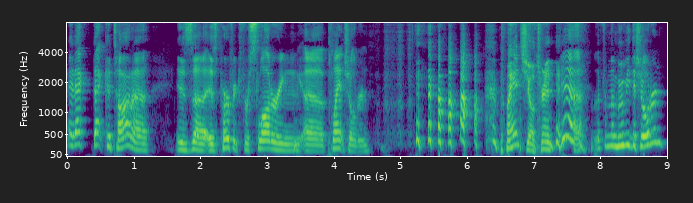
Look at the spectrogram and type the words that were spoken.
Hey, that that katana is uh is perfect for slaughtering uh plant children. Plant children. Yeah, from the movie The Children?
